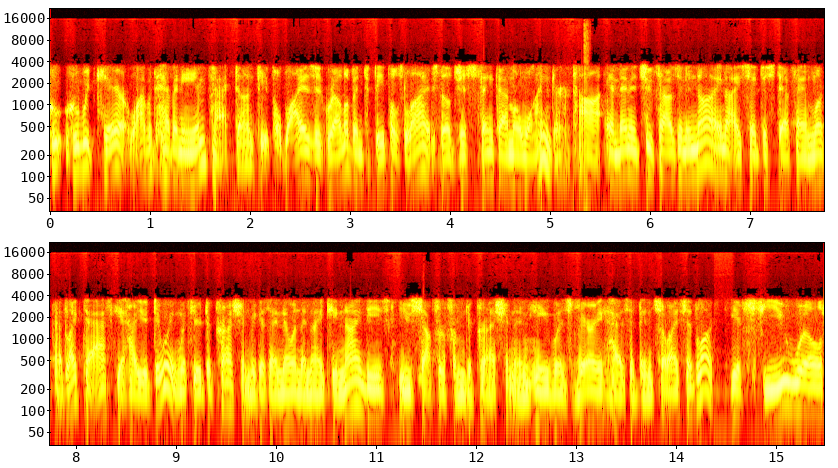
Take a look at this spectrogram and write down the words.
who, who would care? Why would it have any impact on people? Why is it relevant to people's lives? They'll just think I'm a winder. Uh, and then in 2009, I said to Stéphane, look, I'd like to ask you how you're doing with your depression because I know in the 1990s you suffer from depression, and he was very hesitant. So I said, look, if you will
